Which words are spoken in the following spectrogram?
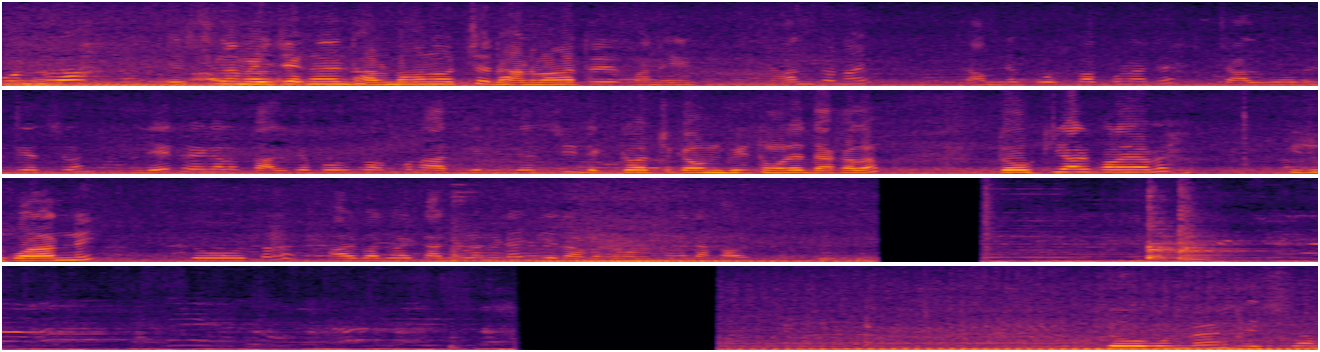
বন্ধুরা এসেছিলাম এই যে এখানে ধান ভাঙানো হচ্ছে, ধান ভাঙাতে মানে ধান তো নয়, সামনে পৌষ পার্বণ আছে, চাল গুঁড়ো দিতে এসেছিলাম। লেট হয়ে গেল, কালকে পৌষ পার্বণ, আজকে দিতে এসেছি। দেখতে পাচ্ছ কেমন ভিড় তোমাদের দেখালাম। তো কি আর করা যাবে? কিছু করার নেই। তো চলো, আর বাদ বাকি কাজগুলো মেটাই, দিয়ে তারপর তোমাদের সঙ্গে দেখা হচ্ছে। তো বন্ধুরা, এসেছিলাম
